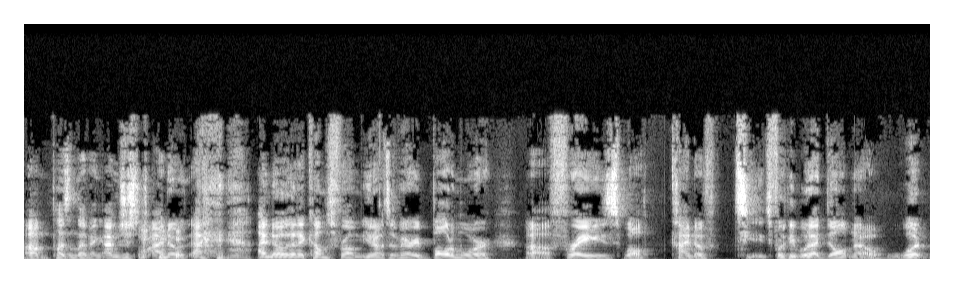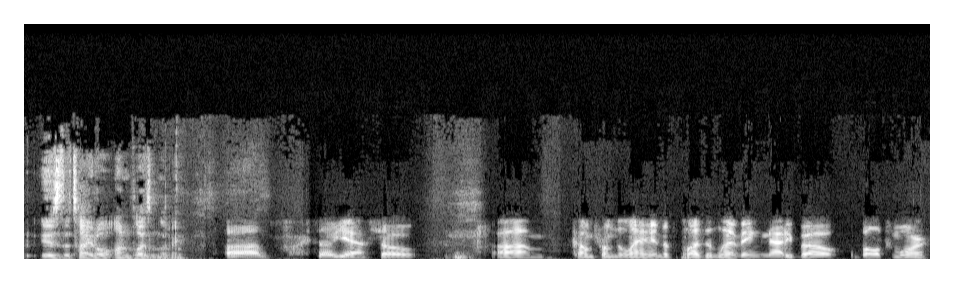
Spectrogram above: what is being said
um, Pleasant Living. I'm just I know I, I, know that it comes from you know it's a very Baltimore uh, phrase. Well, kind of. For people that don't know, what is the title Unpleasant Living? Um. So yeah. So um, come from the land of pleasant living, Natty Boh, Baltimore.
